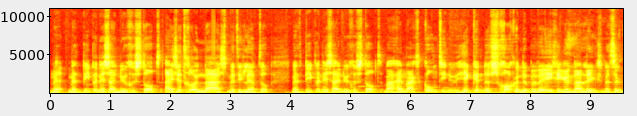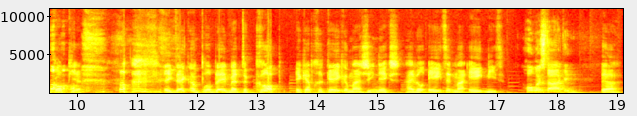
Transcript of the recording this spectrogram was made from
Met, met piepen is hij nu gestopt. Hij zit gewoon naast met die laptop. Met piepen is hij nu gestopt, maar hij maakt continu hikkende, schokkende bewegingen naar links met zijn kopje. ik denk een probleem met de krop. Ik heb gekeken, maar zie niks. Hij wil eten, maar eet niet. Hongerstaking. Ja,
